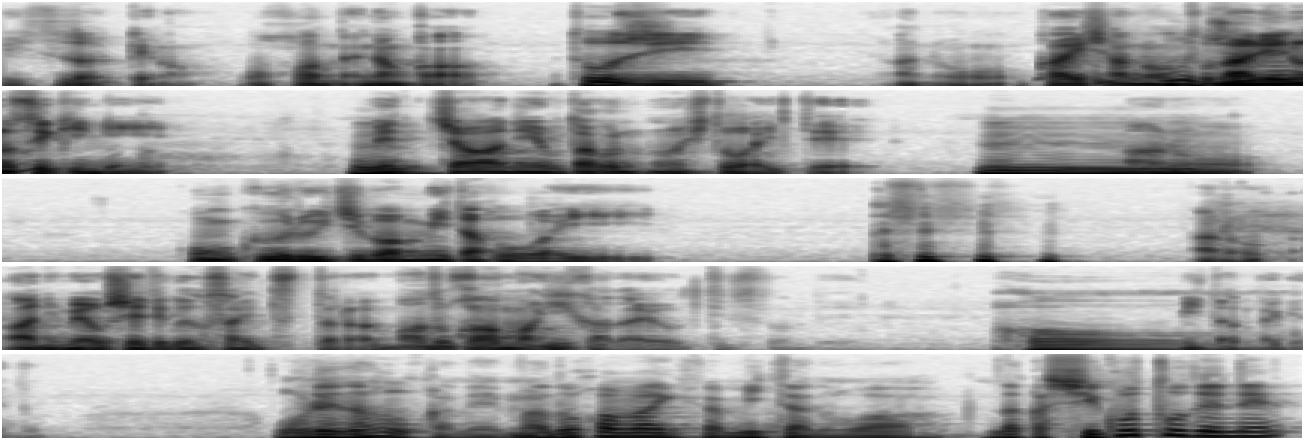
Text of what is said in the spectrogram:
いつだっけな？わかんない。なんか、当時、あの、会社の隣の席に、めっちゃアニオタクの人がいて、うんあの、コンクール一番見た方がいい、あの、アニメ教えてくださいっつったら、窓かマギカだよって言ってたんで、見たんだけど。俺なんかね窓かマギが見たのはなんか仕事でね、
